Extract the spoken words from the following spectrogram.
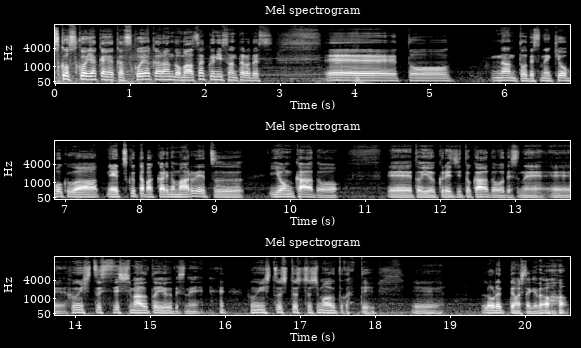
すこすこやかやかすこやかランド正国三太郎です。えー、っと、なんとですね、今日僕は、えー作ったばっかりのマルエツイオンカード、えーというクレジットカードをですね、えー紛失してしまうというですね、紛失してしまうとかって、えー、ロレってましたけど、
